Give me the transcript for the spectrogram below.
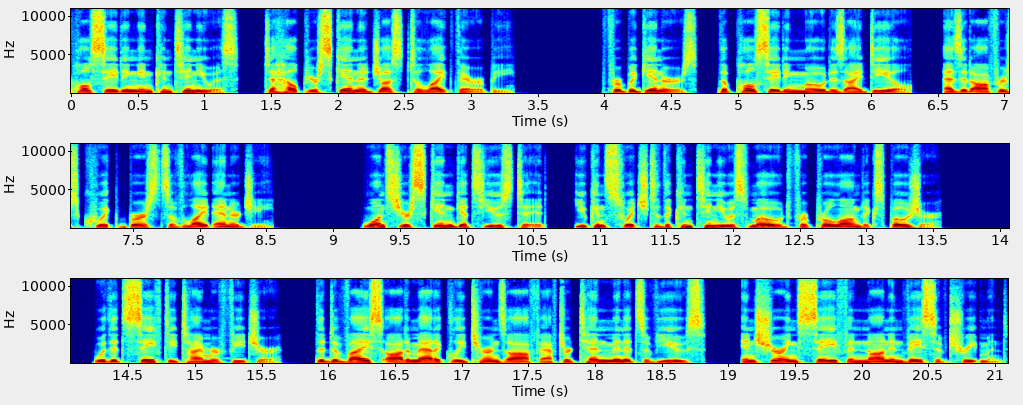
pulsating and continuous, to help your skin adjust to light therapy. For beginners, the pulsating mode is ideal, as it offers quick bursts of light energy. Once your skin gets used to it, you can switch to the continuous mode for prolonged exposure. With its safety timer feature, the device automatically turns off after 10 minutes of use, ensuring safe and non invasive treatment.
